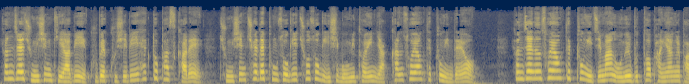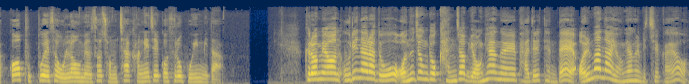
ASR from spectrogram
현재 중심 기압이 992 헥토파스칼에 중심 최대 풍속이 초속 25m인 약한 소형 태풍인데요. 현재는 소형 태풍이지만 오늘부터 방향을 바꿔 북부에서 올라오면서 점차 강해질 것으로 보입니다. 그러면 우리나라도 어느 정도 간접 영향을 받을 텐데 얼마나 영향을 미칠까요?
